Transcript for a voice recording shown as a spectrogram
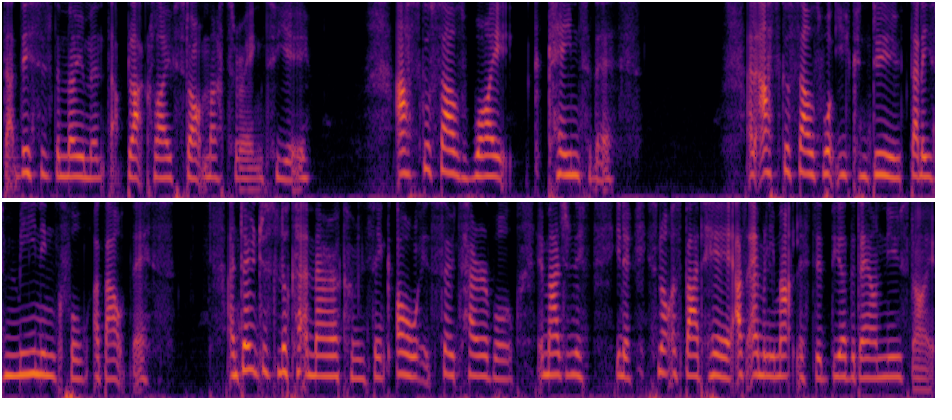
that this is the moment that black lives start mattering to you. Ask yourselves why it came to this. And ask yourselves what you can do that is meaningful about this. And don't just look at America and think, oh, it's so terrible. Imagine if, you know, it's not as bad here as Emily Maitlis did the other day on Newsnight.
